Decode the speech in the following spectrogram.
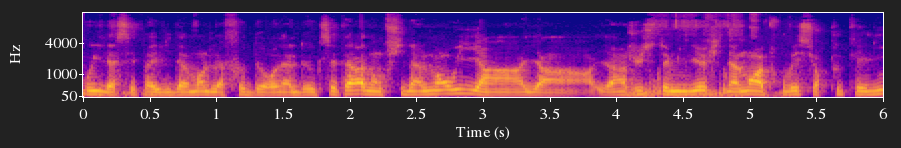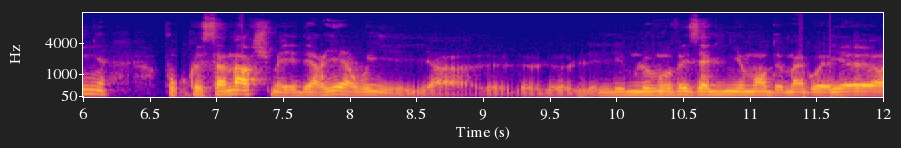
oui, là, c'est pas évidemment de la faute de Ronaldo, etc. Donc, finalement, oui, il y a y a un juste milieu finalement à trouver sur toutes les lignes pour que ça marche. Mais derrière, oui, il y a le, mauvais alignement de Maguire,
